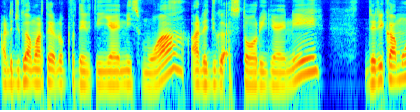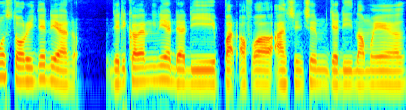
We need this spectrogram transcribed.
Ada juga market opportunity-nya ini semua, ada juga story-nya ini. Jadi kamu story-nya dia jadi kalian ini ada di part of uh, Ascension menjadi namanya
